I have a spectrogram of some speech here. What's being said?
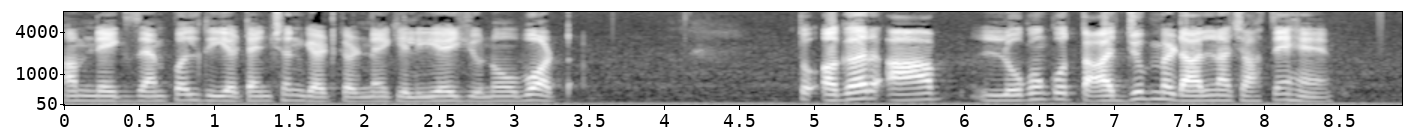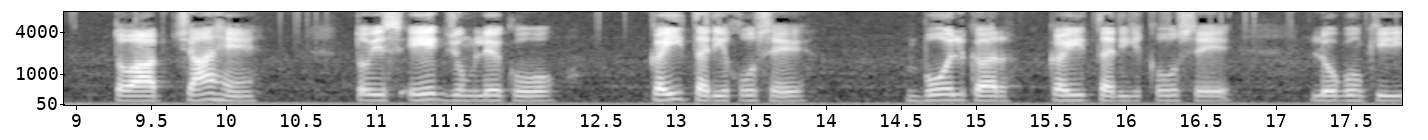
ہم نے اگزامپل دی اٹینشن گیٹ کرنے کے لیے یو نو واٹ تو اگر آپ لوگوں کو تعجب میں ڈالنا چاہتے ہیں، تو آپ چاہیں تو اس ایک جملے کو کئی طریقوں سے بول کر، کئی طریقوں سے لوگوں کی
